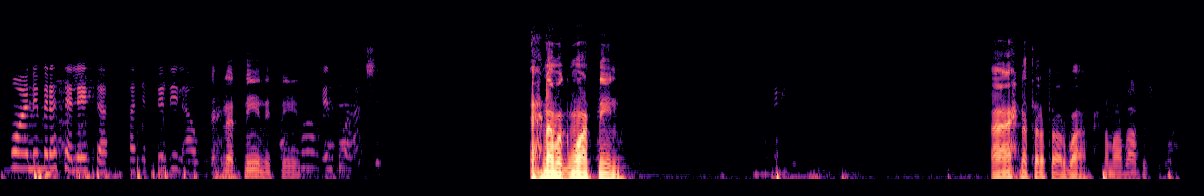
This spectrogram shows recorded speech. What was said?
مجموعة نمرة ثلاثة هتبتدي الأول. إحنا اتنين اتنين. أنتوا إحنا مجموعة اتنين. آه إحنا ثلاثة وأربعة. إحنا مع بعض شوية.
